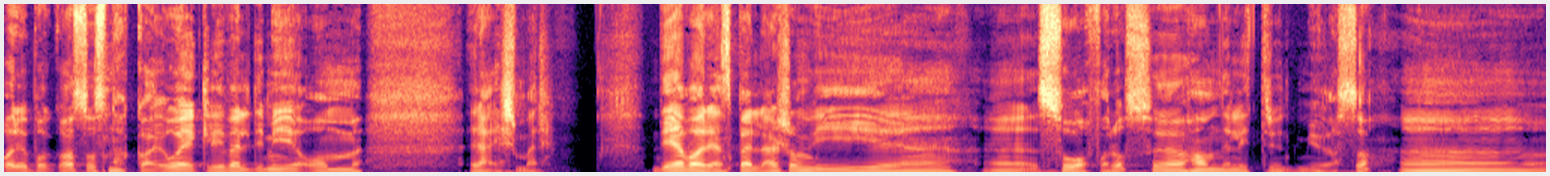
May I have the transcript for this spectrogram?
forrige podkast snakka jo egentlig veldig mye om Reichenberg. Det var en spiller som vi eh, så for oss eh, havne litt rundt Mjøsa. Eh,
